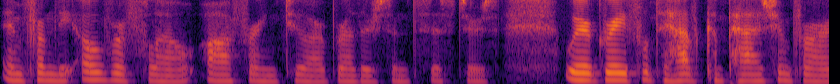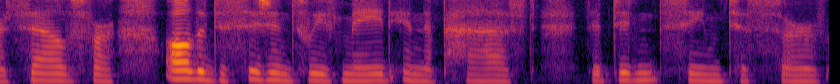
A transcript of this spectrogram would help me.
and from the overflow offering to our brothers and sisters. We're grateful to have compassion for ourselves for all the decisions we've made in the past that didn't seem to serve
